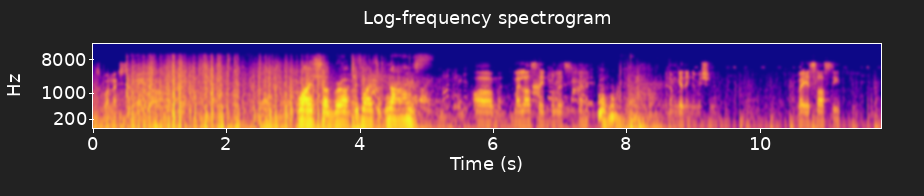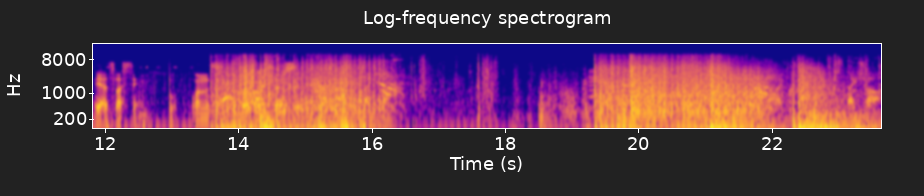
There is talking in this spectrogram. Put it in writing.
There's one next to me now. One shot, bro. This one shot. Nice. Um, my last eight bullets. and I'm getting a mission. Wait, it's last team. Yeah, it's last team. W- One is One both is upstairs. posted. Five remaining. Stay sharp.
